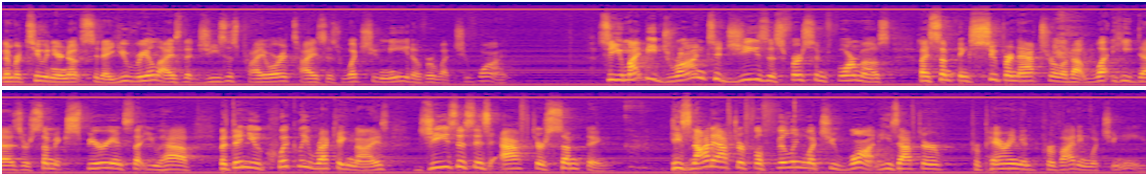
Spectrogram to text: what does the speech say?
Number two, in your notes today, you realize that Jesus prioritizes what you need over what you want. So you might be drawn to Jesus first and foremost by something supernatural about what he does or some experience that you have, but then you quickly recognize Jesus is after something. He's not after fulfilling what you want, He's after preparing and providing what you need.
